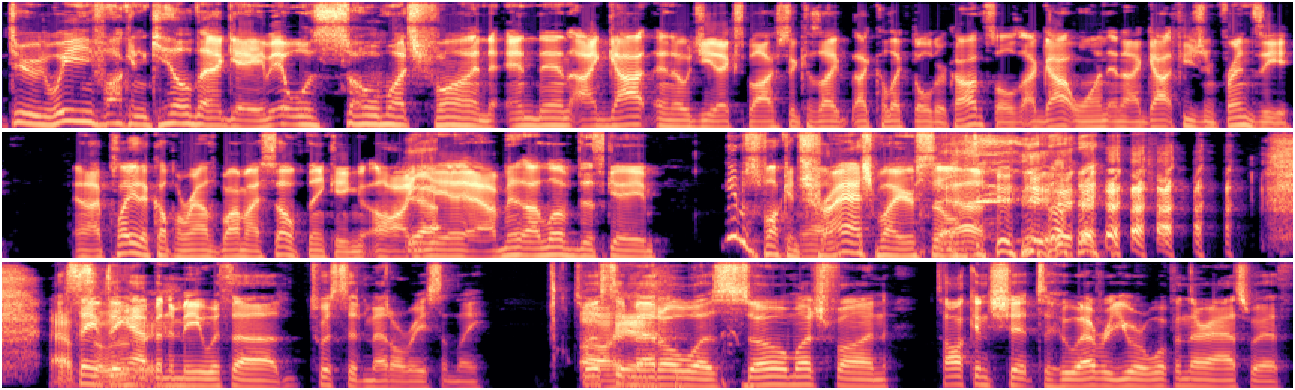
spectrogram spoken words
Dude, we fucking killed that game. It was so much fun. And then I got an OG Xbox because I, I collect older consoles. I got one and I got Fusion Frenzy. And I played a couple rounds by myself thinking, oh, Yeah. yeah, I, mean, I love this game. Game is fucking Yeah. trash by yourself, Yeah. dude. Same thing happened to me with uh, Twisted Metal recently. Oh, Twisted yeah. Metal was so much fun talking shit to whoever you were whooping their ass with.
